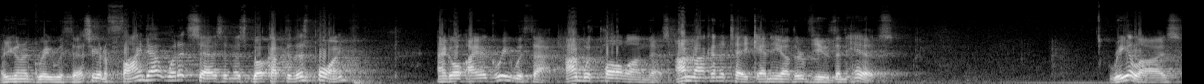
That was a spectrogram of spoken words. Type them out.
Are you going to agree with this? You're going to find out what it says in this book up to this point and go, I agree with that. I'm with Paul on this. I'm not going to take any other view than his. Realize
